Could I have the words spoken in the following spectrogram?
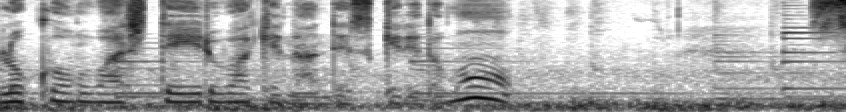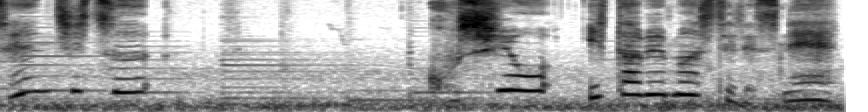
録音はしているわけなんですけれども先日腰を痛めましてですね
